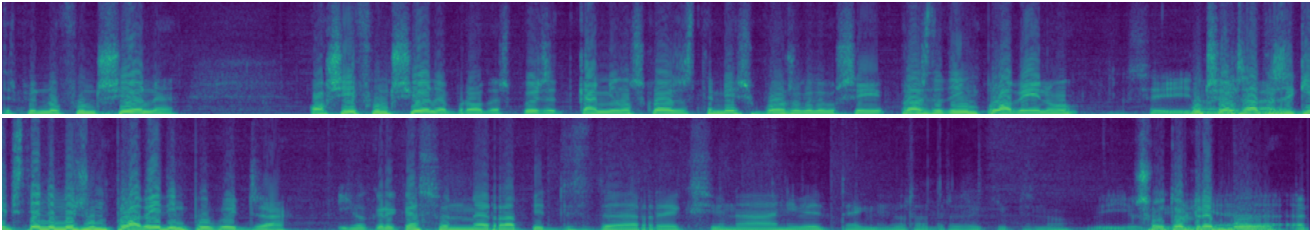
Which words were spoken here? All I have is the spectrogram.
després no funciona, o sí funciona, però després et canvien les coses, també suposo que deu ser... Però has de tenir un pla B, no? Sí, Potser no, els altres tant. equips tenen més un pla B d'improvisar. Jo crec que són més ràpids de reaccionar a nivell tècnic els altres equips, no? Jo Sobretot Red Bull. eh,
